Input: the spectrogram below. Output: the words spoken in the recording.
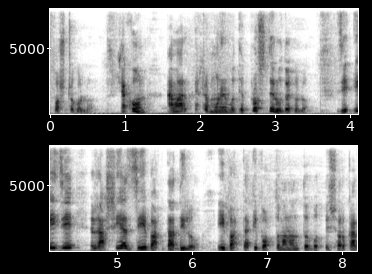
স্পষ্ট করল। এখন আমার একটা মনের মধ্যে প্রশ্নের উদয় হলো যে, এই যে রাশিয়া যে বার্তা দিল এই বার্তা কি বর্তমান অন্তর্বর্তী সরকার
